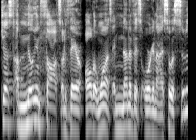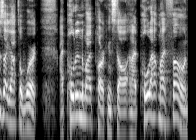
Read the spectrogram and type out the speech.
just a million thoughts are there all at once and none of it's organized. So as soon as I got to work, I pulled into my parking stall and I pulled out my phone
